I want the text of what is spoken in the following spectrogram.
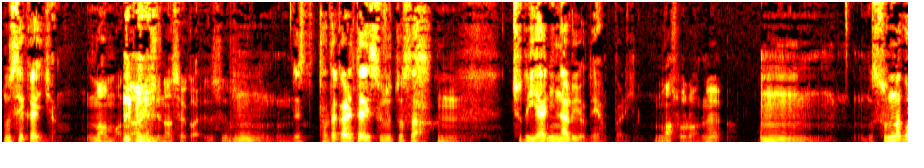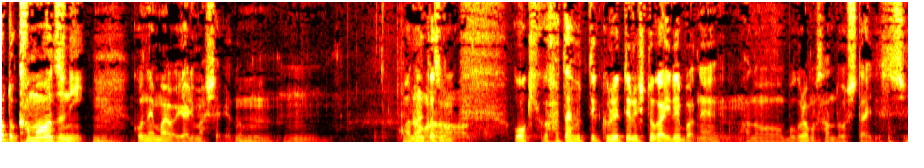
の世界じゃん。まあまあ大事な世界ですよ。で、叩かれたりするとさ、ちょっと嫌になるよね、やっぱり。まあそらね。そんなこと構わずに、5年前はやりましたけど。うんまあなんかその、大きく旗振ってくれてる人がいればね、あの、僕らも賛同したいですし。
